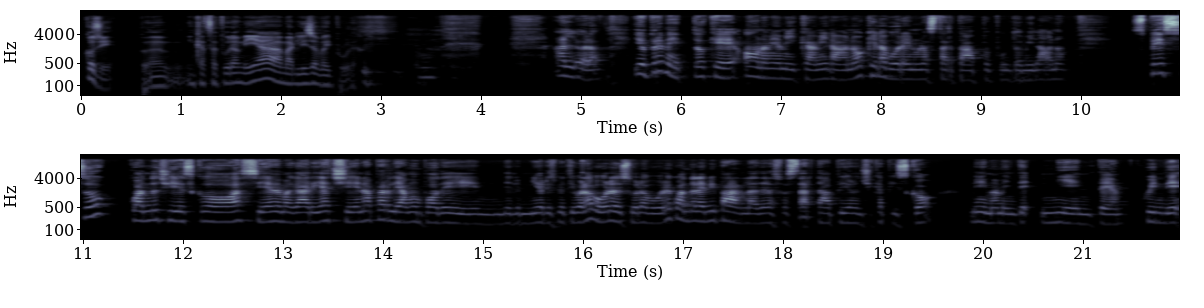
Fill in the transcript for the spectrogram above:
così, incazzatura mia, Marilisa vai pure. Allora, io premetto che ho una mia amica a Milano che lavora in una startup appunto a Milano. Spesso quando ci esco assieme, magari a cena, parliamo un po' dei, del mio rispettivo lavoro, del suo lavoro e quando lei mi parla della sua startup io non ci capisco minimamente niente. Quindi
